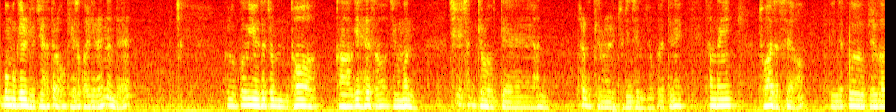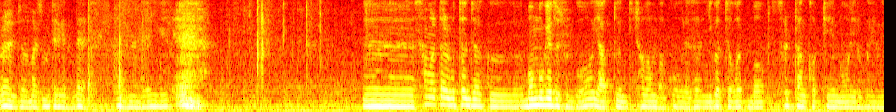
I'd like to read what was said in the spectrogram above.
몸무게를 유지하더라고 계속 관리를 했는데 그리고 그 이후에도 좀 더 강하게 해서 지금은 73kg대 한 8, 9kg를 줄인 셈이죠. 그랬더니 상당히 좋아졌어요. 이제 그 결과를 저 말씀을 드리겠는데 있는데 이게 에, 3월 달부터 이제 그 몸무게도 줄고 약도 처방받고 그래서 이것저것 뭐 설탕 커피 뭐 이런 거 이런 거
